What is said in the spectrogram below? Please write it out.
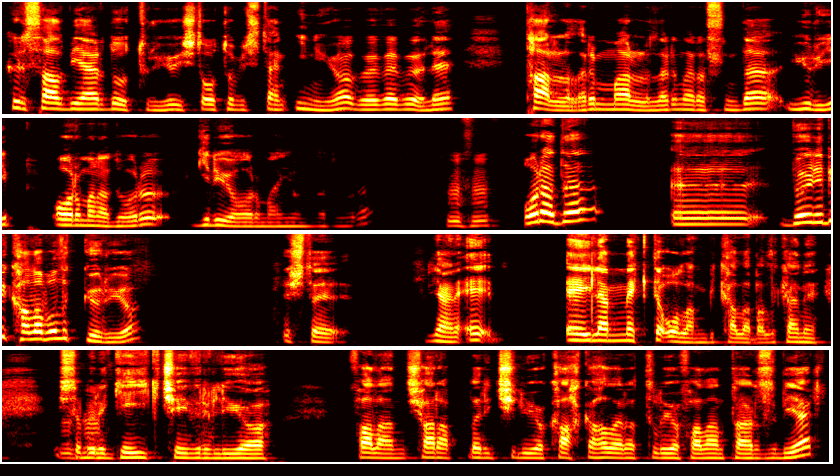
Kırsal bir yerde oturuyor. İşte otobüsten iniyor. Böyle ve böyle tarlaların marlaların arasında yürüyüp ormana doğru giriyor orman yoluna doğru. Hı hı. Orada e, böyle bir kalabalık görüyor. İşte yani e- eğlenmekte olan bir kalabalık. Hani işte Hı hı. böyle geyik çevriliyor falan, şaraplar içiliyor, kahkahalar atılıyor falan tarzı bir yer.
